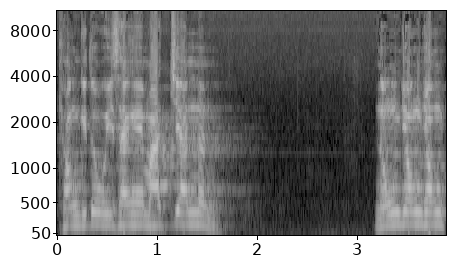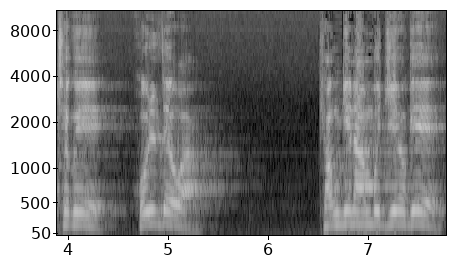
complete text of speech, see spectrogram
경기도 의상에 맞지 않는 농정정책의 홀대와 경기 남부 지역의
